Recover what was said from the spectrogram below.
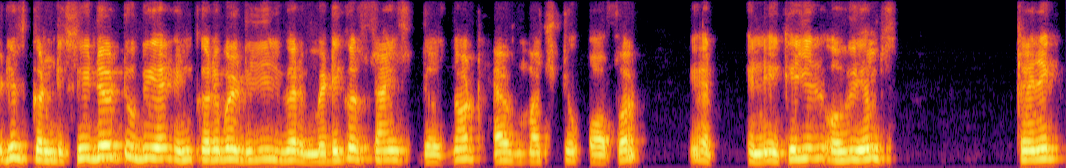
It is considered to be an incurable disease where medical science does not have much to offer. In AKG OVIHAMS clinic,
